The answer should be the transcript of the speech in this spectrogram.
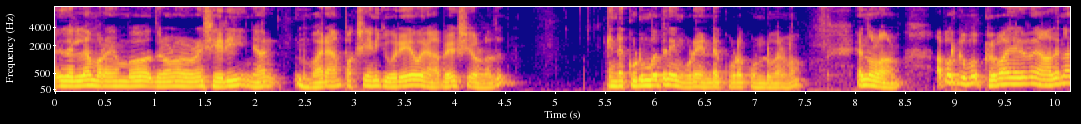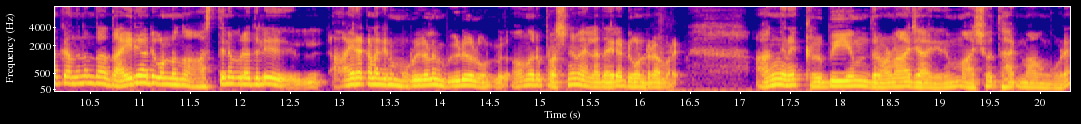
ഇതെല്ലാം പറയുമ്പോൾ ദ്രോണർ ശരി ഞാൻ വരാം. പക്ഷേ എനിക്ക് ഒരേ ഒരു അപേക്ഷയുള്ളത് എന്റെ കുടുംബത്തിനെയും കൂടെ എന്റെ കൂടെ കൊണ്ടുവരണം. എന്നുള്ളതാണ്. അപ്പോൾ കൃപ കൃപാചാര്യർ അതിനൊക്കെ അതിനെന്താ ധൈര്യമായിട്ട് കൊണ്ടുവന്നു ഹസ്തിനപുരത്തിൽ ആയിരക്കണക്കിന് മുറികളും വീടുകളും ഉണ്ട്. അതൊന്നൊരു പ്രശ്നമേ അല്ല ധൈര്യമായിട്ട് കൊണ്ടുവരാൻ പറയും. അങ്ങനെ കൃപിയും ദ്രോണാചാര്യരും അശ്വത്ഥാത്മാവും കൂടെ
